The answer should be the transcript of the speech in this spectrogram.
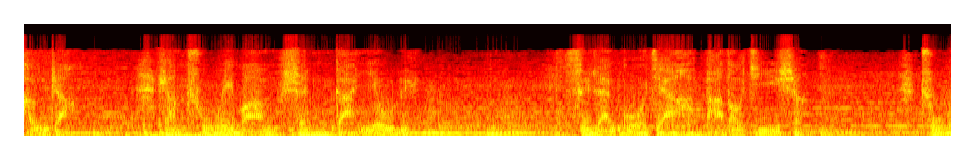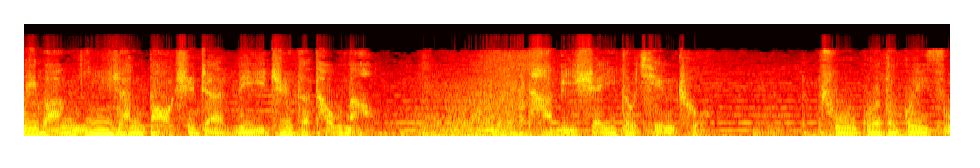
膨胀，让楚威王深感忧虑。虽然国家达到极盛，楚威王依然保持着理智的头脑。他比谁都清楚，楚国的贵族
